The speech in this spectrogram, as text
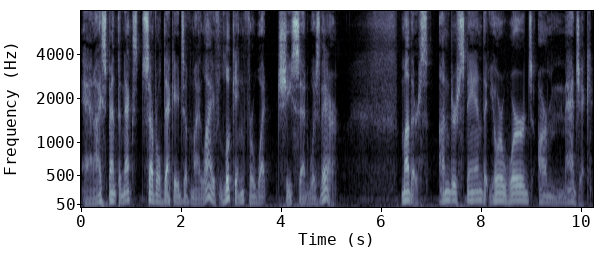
And I spent the next several decades of my life looking for what she said was there. Mothers, understand that your words are magic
